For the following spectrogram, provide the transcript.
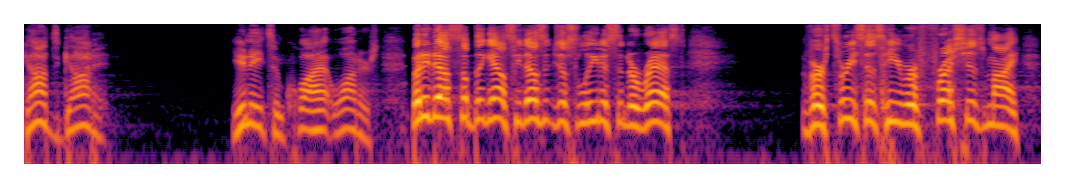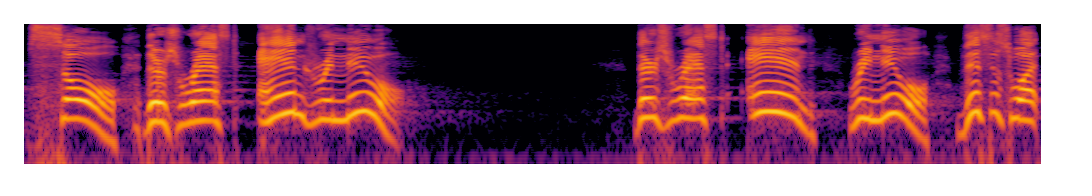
God's got it. You need some quiet waters. But he does something else. He doesn't just lead us into rest, verse 3 says, He refreshes my soul. There's rest and renewal. There's rest and renewal. This is what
